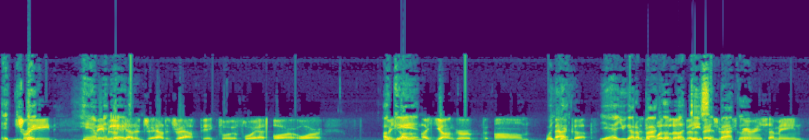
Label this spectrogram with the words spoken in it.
it, trade. They, him maybe look at a, at a draft pick for for or or again a, a younger um, well, backup. Got, yeah, you got a backup, a, a decent backup. Experience. I mean,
